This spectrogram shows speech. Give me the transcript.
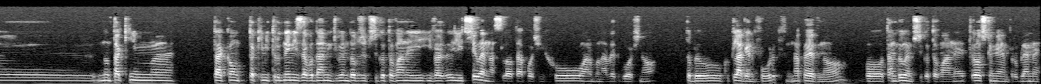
e, no takim e, taką, takimi trudnymi zawodami, gdzie byłem dobrze przygotowany i, i, liczyłem na slota po cichu albo nawet głośno, to był Klagenfurt na pewno, bo tam byłem przygotowany. Troszkę miałem problemy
